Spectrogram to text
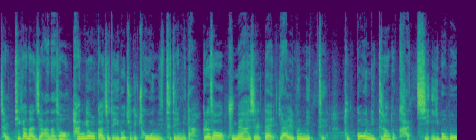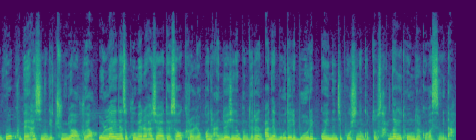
잘 티가 나지 않아서 한겨울까지도 입어주기 좋은 니트들입니다. 그래서 구매하실 때 얇은 니트, 두꺼운 니트랑도 같이 입어보고 구매하시는 게 중요하고요. 온라인에서 구매를 하셔야 돼서 그럴 여건이 안 되시는 분들은 안에 모델이 뭘 입고 있는지 보시는 것도 상당히 도움될 것 같습니다.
